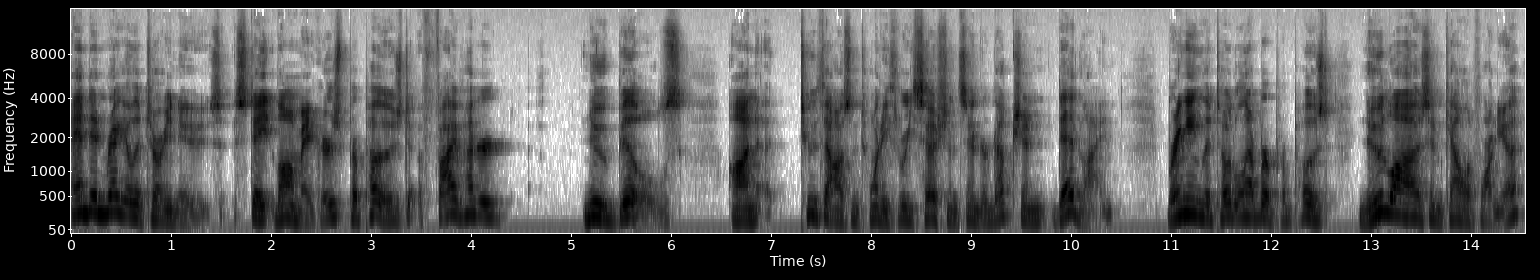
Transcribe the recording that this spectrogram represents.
And in regulatory news, state lawmakers proposed 500 new bills on 2023 session's introduction deadline, bringing the total number of proposed new laws in California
